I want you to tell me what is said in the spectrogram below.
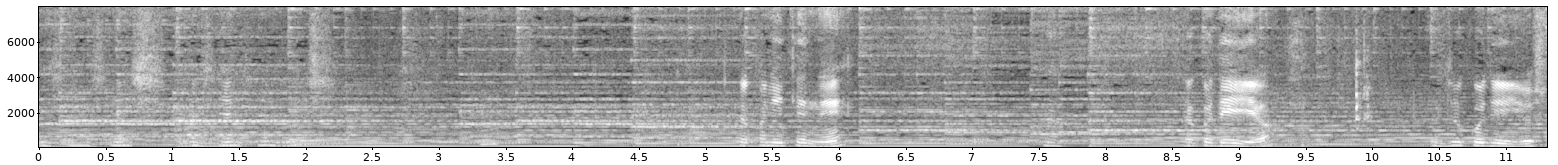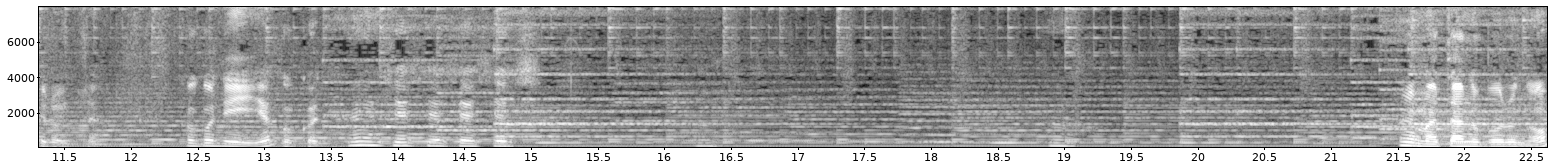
よしよしよし。よしよしよし。そこにいてね。うん。そこでいいよ。そこでいいよ、シロちゃん。ここでいいよ、ここで。よしよしよしよしよし。うん。うん。また登るの？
